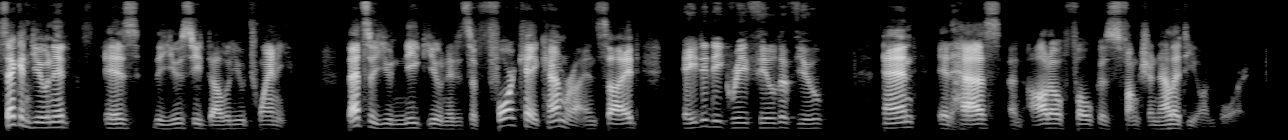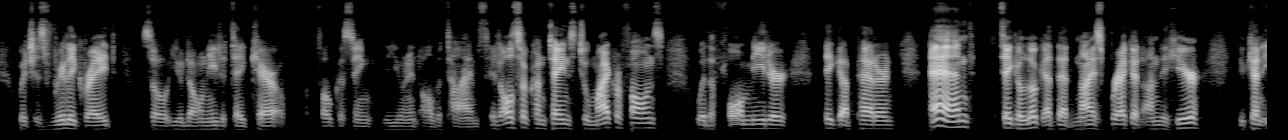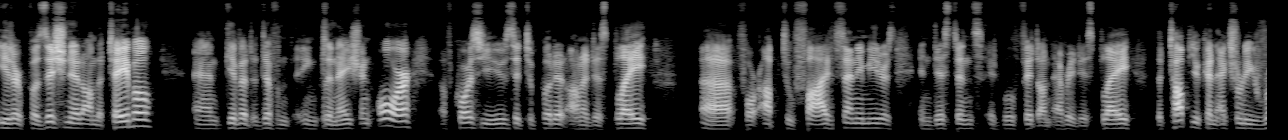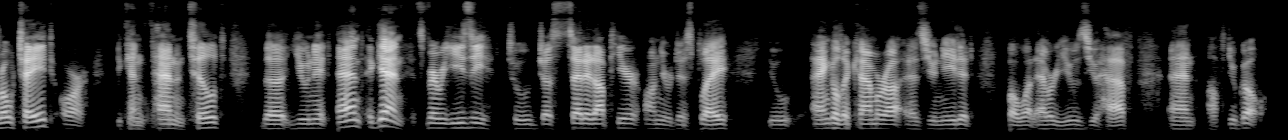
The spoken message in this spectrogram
Second unit is the UCW20. That's a unique unit. It's a 4K camera inside, 80 degree field of view, and it has an autofocus functionality on board, which is really great. So you don't need to take care of focusing the unit all the time. It also contains two microphones with a four meter pickup pattern. And take a look at that nice bracket under here. You can either position it on the table and give it a different inclination, or of course you use it to put it on a display uh, for up to five centimeters in distance. It will fit on every display. The top you can actually rotate or you can pan and tilt the unit. And again, it's very easy to just set it up here on your display. You angle the camera as you need it for whatever use you have and off you go.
